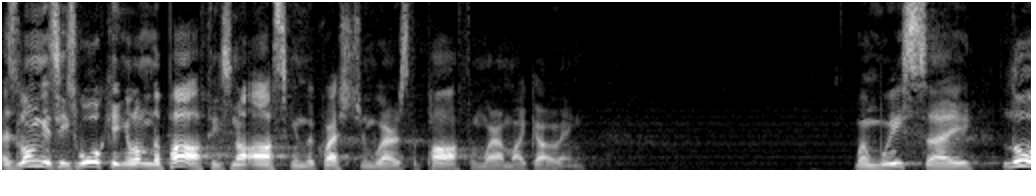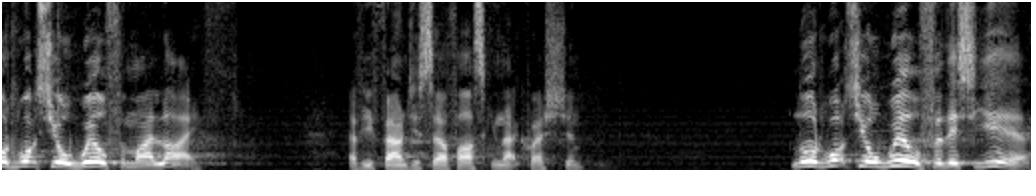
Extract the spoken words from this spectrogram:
As long as he's walking along the path, he's not asking the question, Where is the path and where am I going? When we say, Lord, what's your will for my life? Have you found yourself asking that question? Lord, what's your will for this year?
